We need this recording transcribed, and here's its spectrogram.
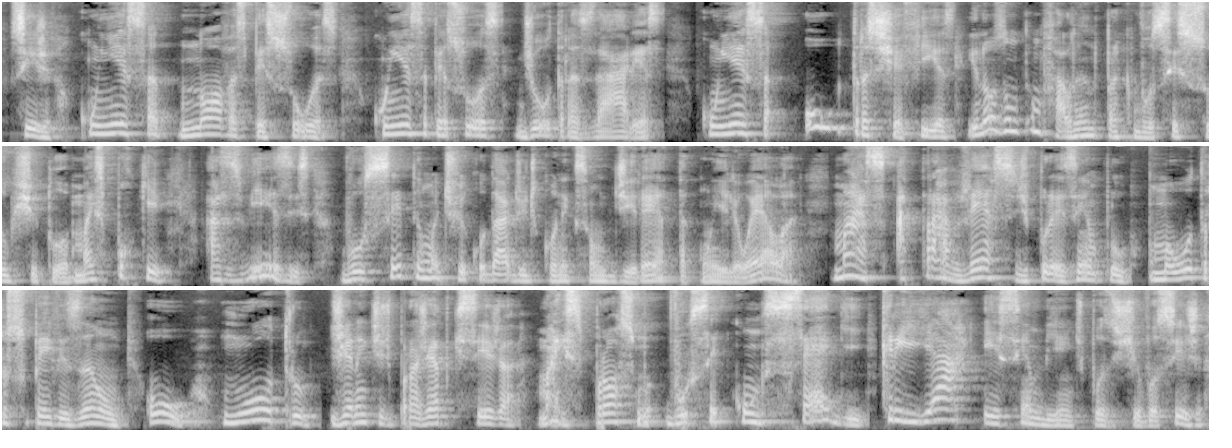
Ou seja, conheça novas pessoas, conheça pessoas de outras áreas, conheça outras chefias. E nós não estamos falando para que você substitua, mas porque às vezes você tem uma dificuldade de conexão direta com ele ou ela, mas através de, por exemplo, uma outra supervisão ou um outro gerente de projeto que seja mais próximo, você consegue criar esse ambiente positivo. Ou seja,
